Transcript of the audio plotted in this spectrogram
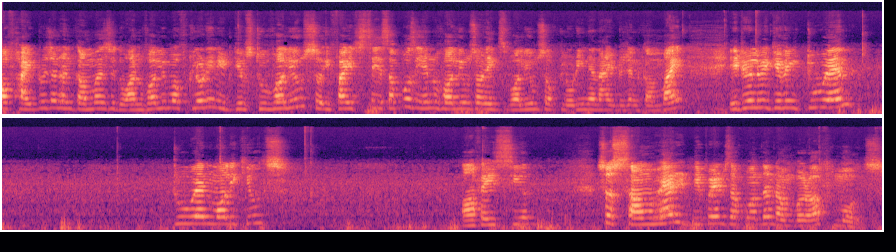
of hydrogen and combines with one volume of chlorine it gives two volumes. So if i say suppose n volumes or x volumes of chlorine and hydrogen combine it will be giving 2n 2n molecules of HCl. So somewhere it depends upon the number of moles.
